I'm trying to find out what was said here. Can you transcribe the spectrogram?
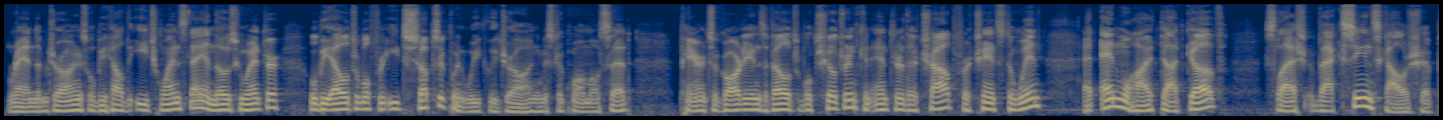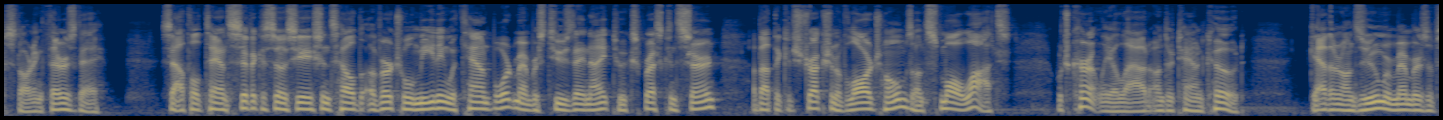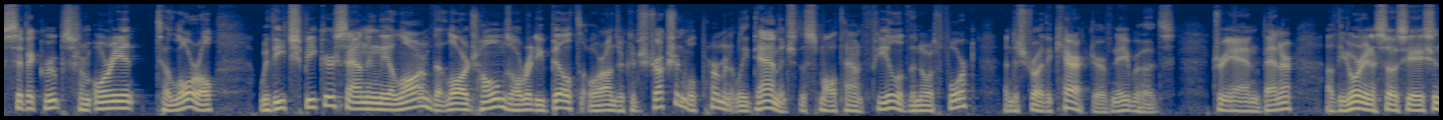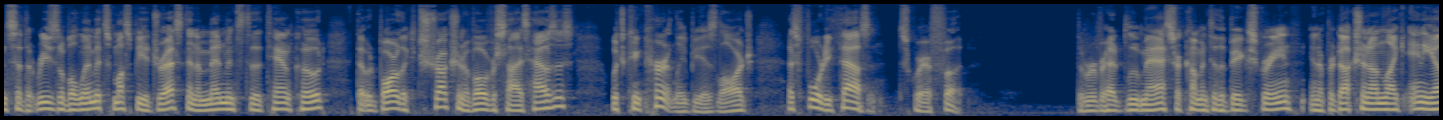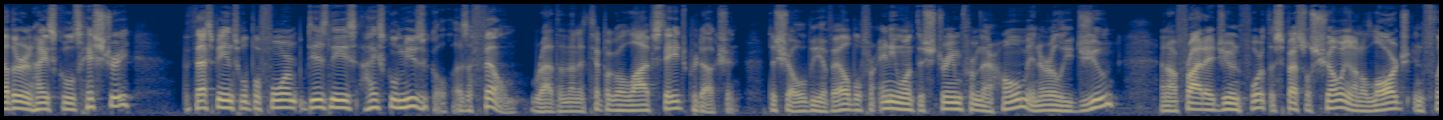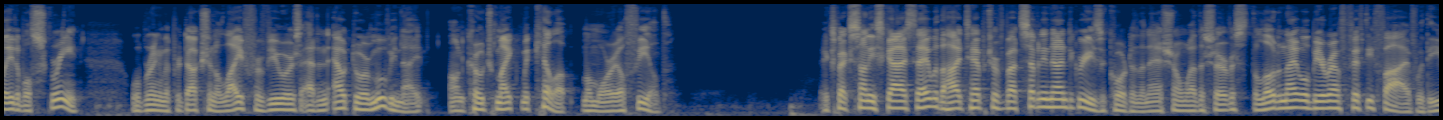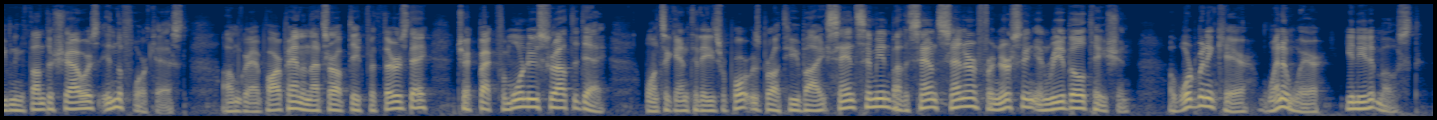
Random drawings will be held each Wednesday, and those who enter will be eligible for each subsequent weekly drawing, Mr. Cuomo said. Parents or guardians of eligible children can enter their child for a chance to win at ny.gov slash vaccine scholarship starting Thursday. Southold Town Civic Associations held a virtual meeting with town board members Tuesday night to express concern about the construction of large homes on small lots, which currently allowed under town code. Gathered on Zoom were members of civic groups from Orient to Laurel, with each speaker sounding the alarm that large homes already built or under construction will permanently damage the small town feel of the North Fork and destroy the character of neighborhoods. Drianne Benner of the Orient Association said that reasonable limits must be addressed in amendments to the town code that would bar the construction of oversized houses, which can currently be as large as 40,000 square foot. The Riverhead Blue Masque are coming to the big screen. In a production unlike any other in high school's history, the Thespians will perform Disney's High School Musical as a film rather than a typical live stage production. The show will be available for anyone to stream from their home in early June and on Friday, June 4th, a special showing on a large inflatable screen will bring the production to life for viewers at an outdoor movie night on Coach Mike McKillop Memorial Field. Expect sunny skies today with a high temperature of about 79 degrees according to the National Weather Service. The low tonight will be around 55 with evening thunder showers in the forecast. I'm Grant Parpan and that's our update for Thursday. Check back for more news throughout the day. Once again, today's report was brought to you by San Simeon by the Sound Center for Nursing and Rehabilitation award winning care when and where you need it most.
